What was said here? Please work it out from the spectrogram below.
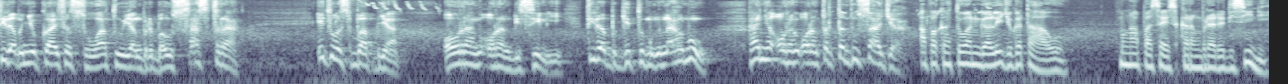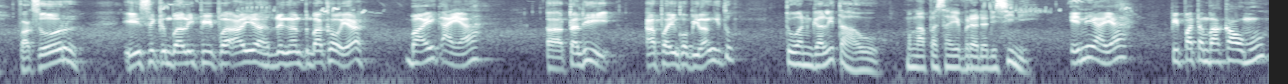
tidak menyukai sesuatu yang berbau sastra. Itulah sebabnya orang-orang di sini tidak begitu mengenalmu. Hanya orang-orang tertentu saja. Apakah Tuan Gali juga tahu mengapa saya sekarang berada di sini? Faksur, isi kembali pipa ayah dengan tembakau ya. Baik, Ayah. Ah, tadi apa yang kau bilang itu? Tuan Gali tahu mengapa saya berada di sini. Ini, Ayah, pipa tembakaumu.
